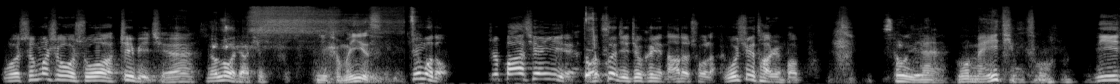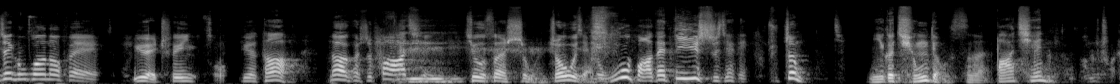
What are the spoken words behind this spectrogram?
我什么时候说这笔钱要骆家替我出？你什么意思？听不懂。这八千亿我自己就可以拿得出来，无需他人帮忙。周云，我没听错，你这个窝囊废越吹牛越大。那可是八千亿，就算是我周家都无法在第一时间内拿出这么多钱。你个穷屌丝，八千你都拿不出来，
